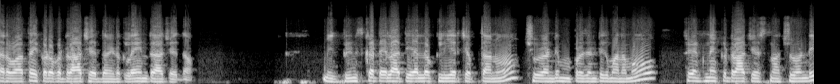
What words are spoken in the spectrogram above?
తర్వాత ఇక్కడ ఒక డ్రా చేద్దాం ఇక్కడ లైన్ డ్రా చేద్దాం. మీకు ప్రింట్స్ కట్ ఎలా తీయాలో క్లియర్ చెప్తాను. చూడండి ప్రజెంట్గా మనము ఫ్రంట్ నెక్ డ్రా చేస్తున్నాం చూడండి.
